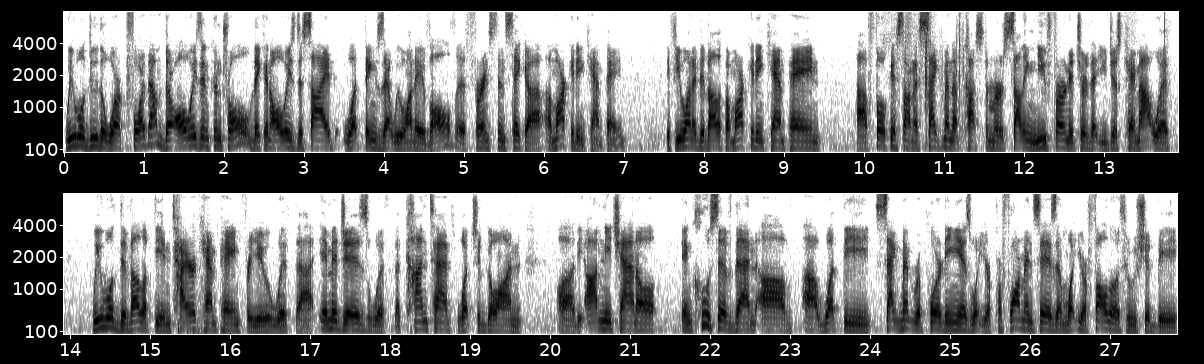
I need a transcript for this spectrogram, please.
we will do the work for them. They're always in control. They can always decide what things that we want to evolve. If, for instance, take a, a marketing campaign. If you want to develop a marketing campaign uh, focused on a segment of customers selling new furniture that you just came out with, we will develop the entire campaign for you with uh, images, with the content, what should go on uh, the omni channel, inclusive then of uh, what the segment reporting is, what your performance is, and what your follow through should be.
